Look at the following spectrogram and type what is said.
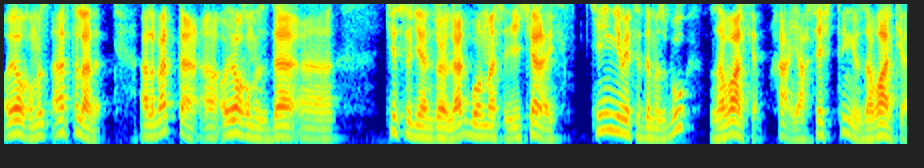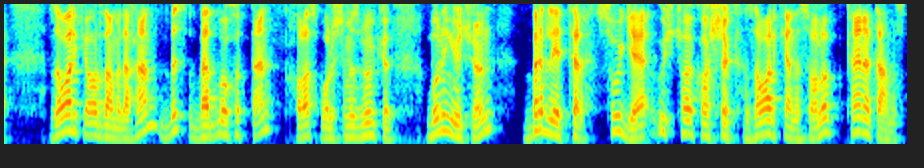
oyog'imiz artiladi. Albatta e, oyog'imizda e, kesilgan joylar bo'lmasligi kerak. Keyingi metodimiz bu zavarka. Ha yaxshi eshitdingiz zavarka. Zavarka yordamida ham biz badbo'y hiddan xalos bo'lishimiz mumkin. Buning uchun bir litr suvga uch choy qoshiq zavarkani solib qaynatamiz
